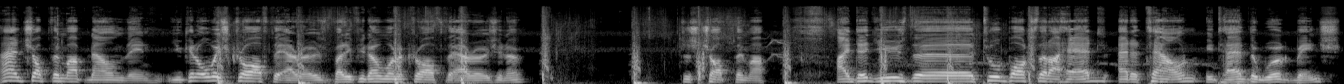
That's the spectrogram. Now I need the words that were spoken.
And chop them up now and then. You can always craft the arrows, but if you don't want to craft the arrows, you know, just chop them up. I did use the toolbox that I had at a town. It had the workbench.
